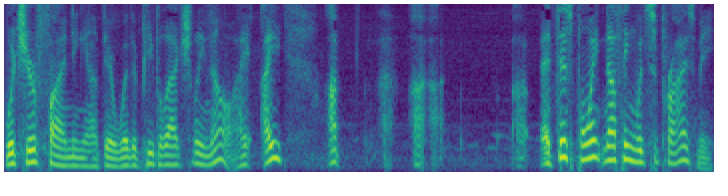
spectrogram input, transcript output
what you're finding out there, whether people actually know. I, I, I, I, I at this point, nothing would surprise me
